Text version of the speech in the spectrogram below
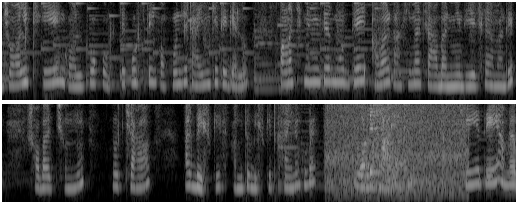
জল খেয়ে গল্প করতে করতেই কখন যে টাইম কেটে গেল পাঁচ মিনিটের মধ্যেই আবার কাকিমা চা বানিয়ে দিয়েছে আমাদের সবার জন্য। তো চা আর বিস্কিট আমি তো বিস্কিট খাই না খুব। খেয়ে দিয়ে আমরা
